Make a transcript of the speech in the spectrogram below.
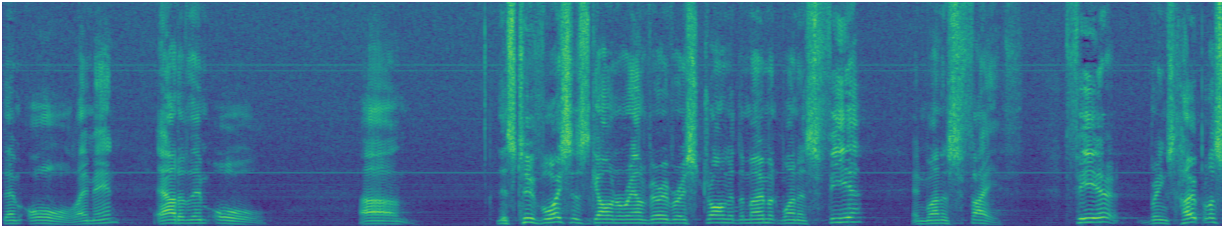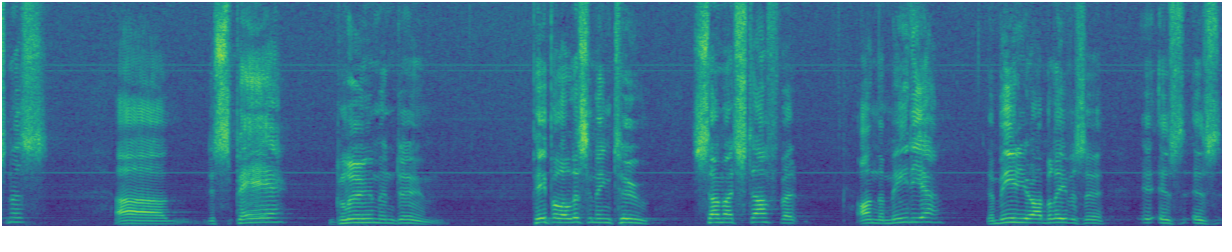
them all. Amen? Out of them all. Um, there's two voices going around very, very strong at the moment. One is fear and one is faith. Fear brings hopelessness, uh, despair, gloom, and doom. People are listening to so much stuff, but on the media, the media, I believe, is a, is, is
